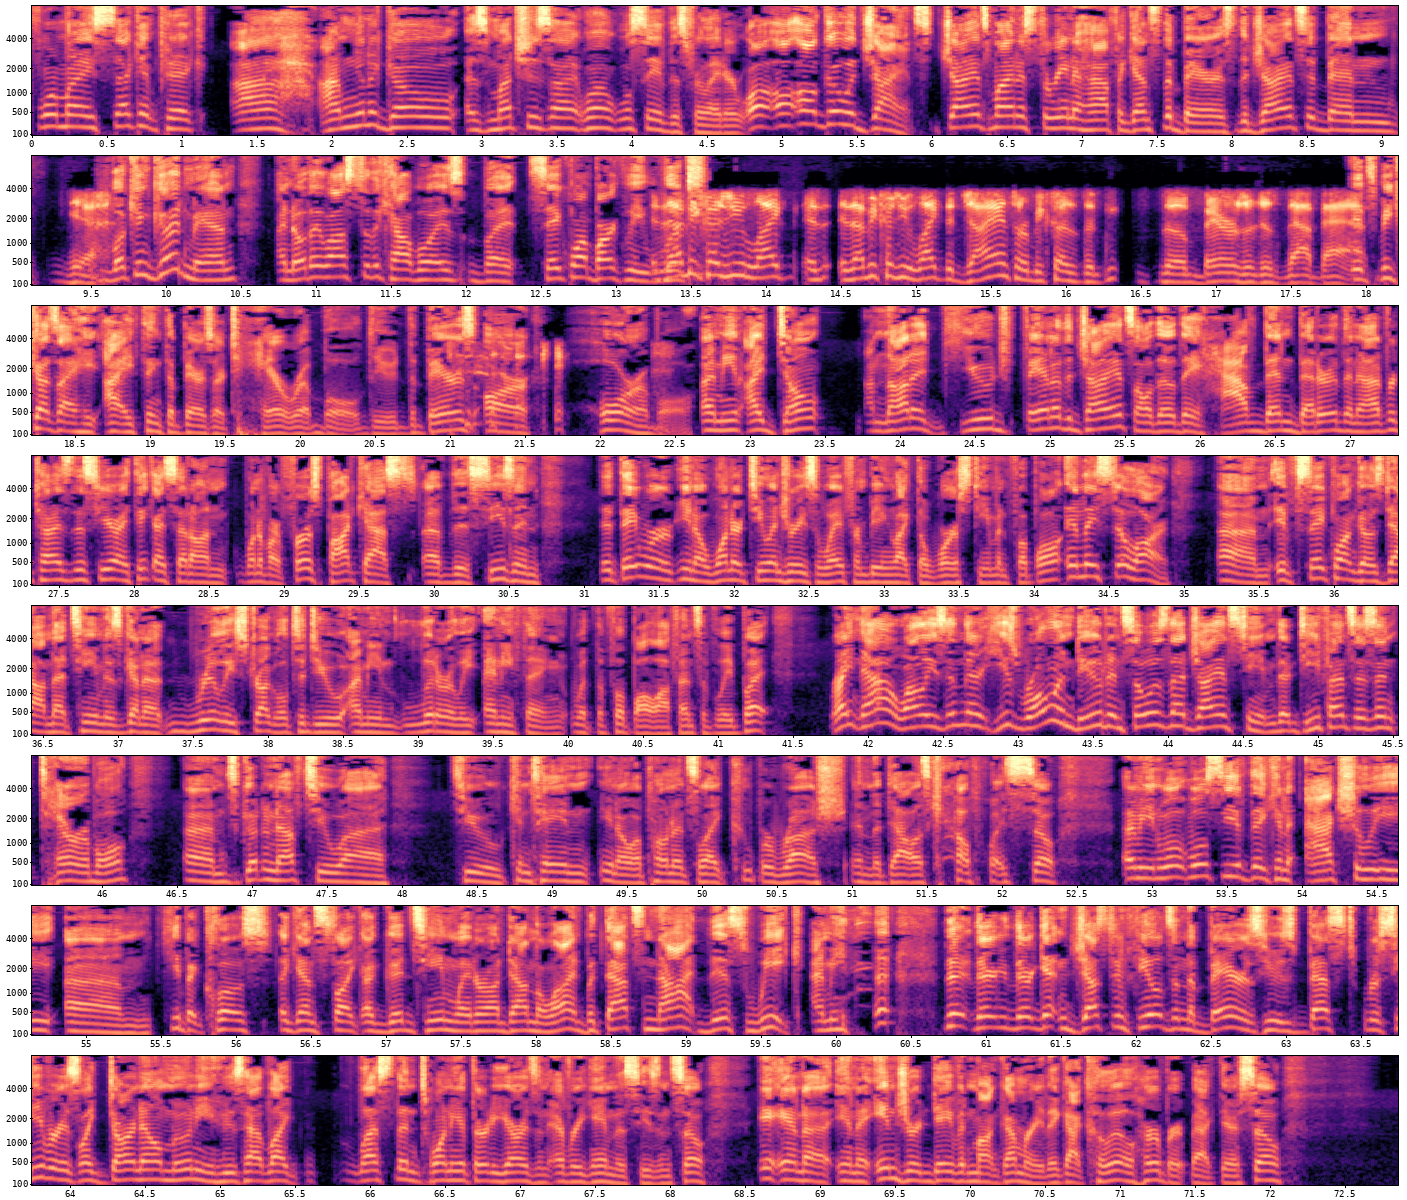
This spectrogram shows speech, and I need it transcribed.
for my second pick. Uh, I'm gonna go as much as I. Well, we'll save this for later. Well, I'll, I'll go with Giants. Giants minus three and a half against the Bears. The Giants have been Yeah. looking good, man. I know they lost to the Cowboys, but Saquon Barkley Is that because you like? Is, is that because you like the Giants, or because the the Bears are just that bad? It's because I I think the Bears are terrible, dude. The Bears are horrible. I mean, I don't. I'm not a huge fan of the Giants, although they have been better than advertised this year. I think I said on one of our first podcasts of this season that they were, you know, one or two injuries away from being like the worst team in football, and they still are. Um, if Saquon goes down, that team is going to really struggle to do, I mean, literally anything with the football offensively. But right now, while he's in there, he's rolling, dude, and so is that Giants team. Their defense isn't terrible. Um, it's good enough to, uh, to contain, you know, opponents like Cooper Rush and the Dallas Cowboys. So, I mean, we'll we'll see if they can actually um, keep it close against like a good team later on down the line. But that's not this week. I mean, they're they're they're getting Justin Fields and the Bears, whose best receiver is like Darnell Mooney, who's had like less than twenty or thirty yards in every game this season. So, and uh, in an injured David Montgomery, they got Khalil Herbert back there. So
